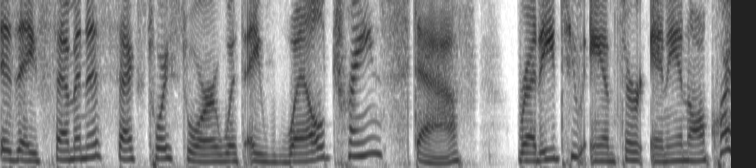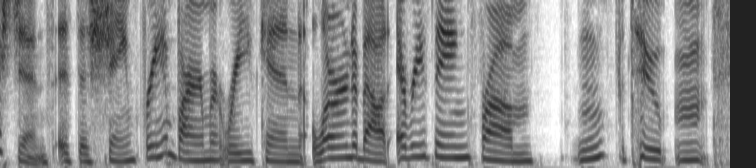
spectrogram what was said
Is a feminist sex toy store with a well trained staff ready to answer any and all questions. It's a shame free environment where you can learn about everything from mm, to mm,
